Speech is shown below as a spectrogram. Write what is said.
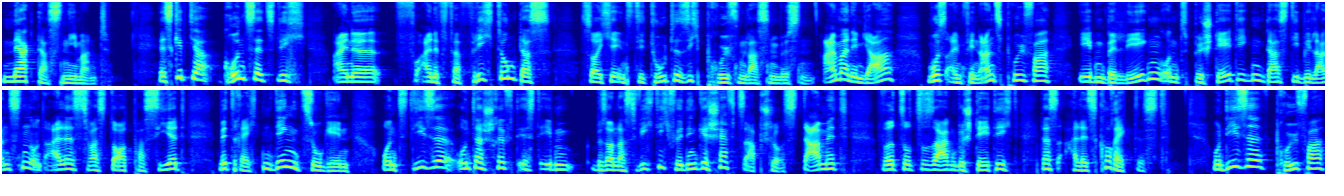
merkt das niemand? Es gibt ja grundsätzlich eine, eine Verpflichtung, dass solche Institute sich prüfen lassen müssen. Einmal im Jahr muss ein Finanzprüfer eben belegen und bestätigen, dass die Bilanzen und alles, was dort passiert, mit rechten Dingen zugehen. Und diese Unterschrift ist eben besonders wichtig für den Geschäftsabschluss. Damit wird sozusagen bestätigt, dass alles korrekt ist. Und diese Prüfer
